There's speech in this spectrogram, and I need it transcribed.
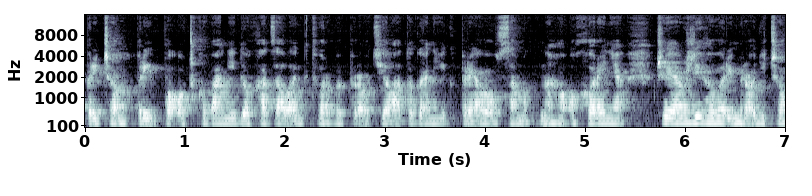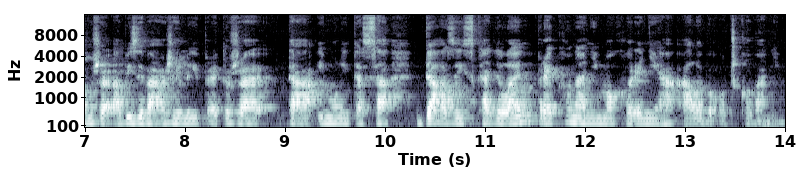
pričom pri, po očkovaní dochádza len k tvorbe protilátok a nie k prejavov samotného ochorenia. Čiže ja vždy hovorím rodičom, že aby zvážili, pretože tá imunita sa dá získať len prekonaním ochorenia alebo očkovaním.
